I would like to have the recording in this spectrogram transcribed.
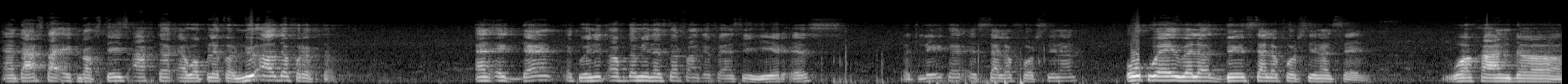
En daar sta ik nog steeds achter en we plukken nu al de vruchten. En ik denk, ik weet niet of de minister van Defensie hier is. Het leger is zelfvoorzienend. Ook wij willen dus zelfvoorzienend zijn. We gaan de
